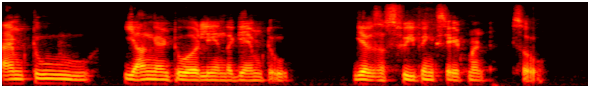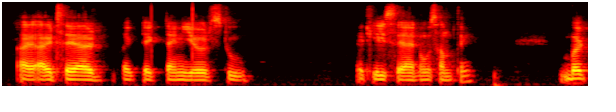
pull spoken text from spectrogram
I'm too young and too early in the game to give a sweeping statement. So I, I'd say I'd like take 10 years to at least say I know something. But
